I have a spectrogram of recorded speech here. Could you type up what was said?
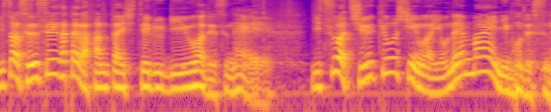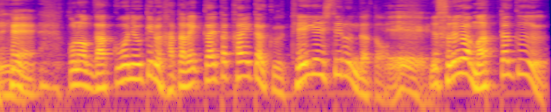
実は先生方が反対している理由はですね、えー実は中教審は4年前にもですね、うん、この学校における働き方改革、提言してるんだと、えー、でそれが全く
